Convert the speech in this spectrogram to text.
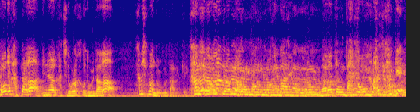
먼저 갔다가 니네랑 같이 노락하고 놀다가 30분만 놀고 나갈게 30분만 놀고 나갔다 온다 알았어 갈게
